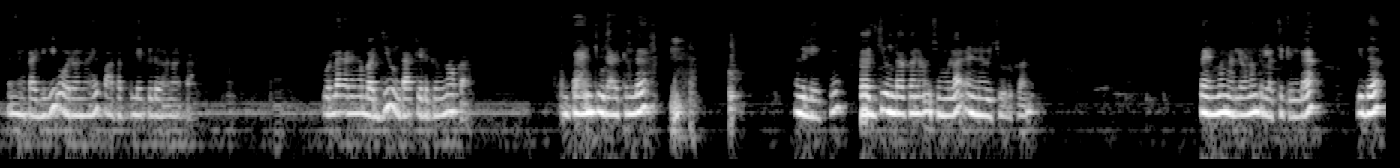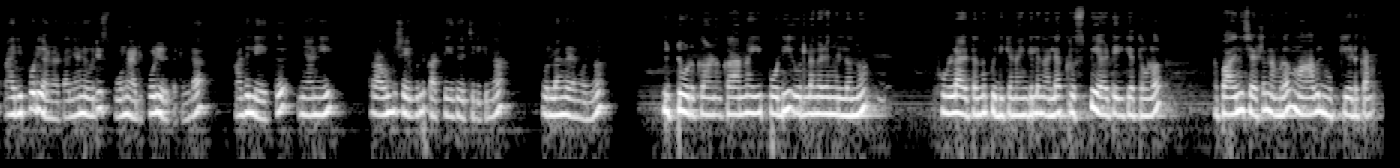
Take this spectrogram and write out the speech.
അപ്പം ഞാൻ കഴുകി ഓരോന്നായി പാത്രത്തിലേക്ക് ഇടുകയാണ് കേട്ടോ. ഉരുളക്കിഴങ്ങ് ബജ്ജി ഉണ്ടാക്കിയെടുക്കുന്ന നോക്കാം. പാൻ ചൂടായിട്ടുണ്ട്. അതിലേക്ക് ബജ്ജി ഉണ്ടാക്കാൻ ആവശ്യമുള്ള എണ്ണ ഒഴിച്ചു കൊടുക്കുകയാണ്. അപ്പോൾ എണ്ണ നല്ലോണം തിളച്ചിട്ടുണ്ട്. ഇത് അരിപ്പൊടിയാണ് കേട്ടോ. ഞാൻ ഒരു സ്പൂൺ അരിപ്പൊടി എടുത്തിട്ടുണ്ട്. അതിലേക്ക് ഞാൻ ഈ റൗണ്ട് ഷേപ്പിൽ കട്ട് ചെയ്ത് വെച്ചിരിക്കുന്ന ഉരുളൻകിഴങ്ങൊന്ന് ഇട്ട് കൊടുക്കുകയാണ്. കാരണം ഈ പൊടി ഉരുളൻകിഴങ്ങിലൊന്ന് ഫുള്ളായിട്ടൊന്ന് പിടിക്കണമെങ്കിൽ നല്ല ക്രിസ്പി ആയിട്ട് ഇരിക്കത്തുള്ളൂ അപ്പോൾ അതിന് ശേഷം നമ്മൾ മാവിൽ മുക്കിയെടുക്കണം.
